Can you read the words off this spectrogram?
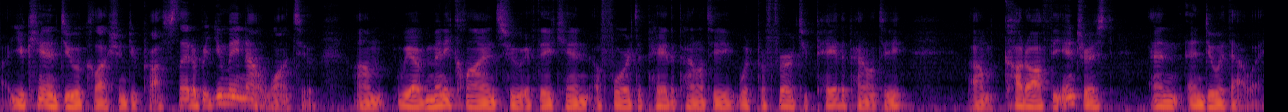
uh, you can't do a collection due process later, but you may not want to. Um, we have many clients who, if they can afford to pay the penalty, would prefer to pay the penalty, um, cut off the interest, and and do it that way.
